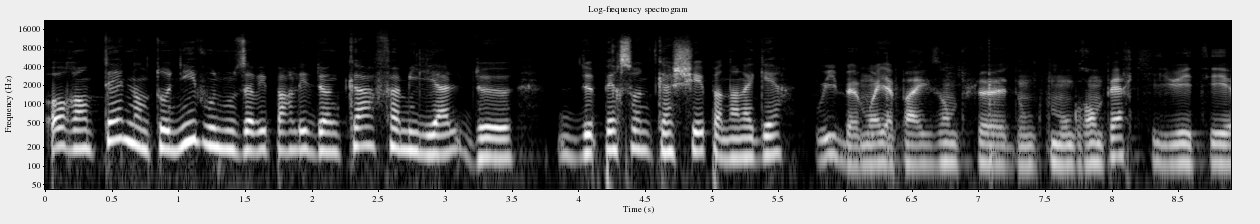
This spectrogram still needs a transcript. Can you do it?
hors antenne, Anthony, vous nous avez parlé d'un cas familial de, de personnes cachées pendant la guerre. Oui, ben moi, il y a par exemple euh, donc mon grand-père qui lui était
